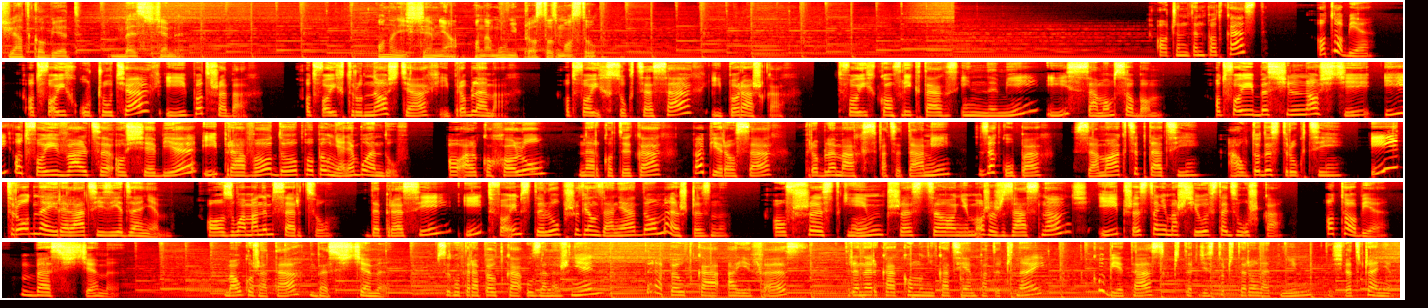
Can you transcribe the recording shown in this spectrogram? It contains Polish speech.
Świat kobiet bez ściemy. Ona nie ściemnia, ona mówi prosto z mostu. O czym ten podcast? O tobie, o Twoich uczuciach i potrzebach, o Twoich trudnościach i problemach, o Twoich sukcesach i porażkach, Twoich konfliktach z innymi i z samą sobą, o Twojej bezsilności i o Twojej walce o siebie i prawo do popełniania błędów, o alkoholu, narkotykach, papierosach, problemach z facetami, zakupach, samoakceptacji, autodestrukcji i trudnej relacji z jedzeniem, o złamanym sercu, depresji i Twoim stylu przywiązania do mężczyzn. O wszystkim, przez co nie możesz zasnąć i przez co nie masz siły wstać z łóżka. O Tobie, bez ściemy. Małgorzata bez ściemy. Psychoterapeutka uzależnień, terapeutka IFS, trenerka komunikacji empatycznej, kobieta z 44-letnim doświadczeniem.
